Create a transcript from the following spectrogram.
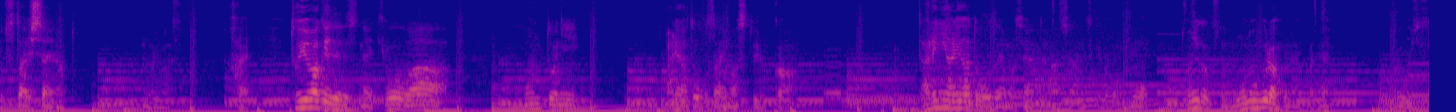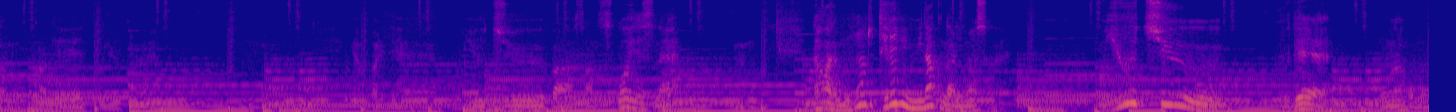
お伝えしたいなと思います。はい、というわけでですね今日は本当にありがとうございますというか誰にありがとうございませんって話なんですけどもうとにかくそのモノグラフのやっぱね森口さんのおかげというかね、うん、やっぱりねこう YouTuber さんすごいですね、うん、なんかねもうほんとテレビ見なくなりましたね。YouTube でもうなんかもう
